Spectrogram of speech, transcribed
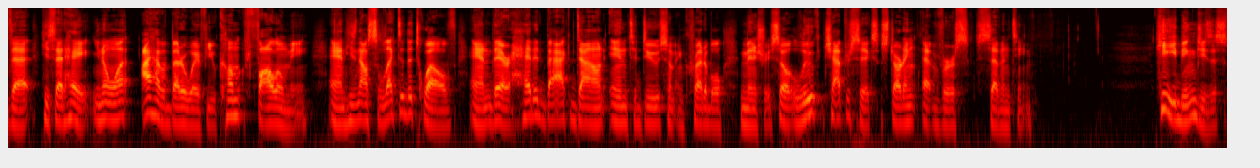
that he said, Hey, you know what? I have a better way for you. Come follow me and he's now selected the 12 and they're headed back down in to do some incredible ministry. So, Luke chapter 6, starting at verse 17. He, being Jesus,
